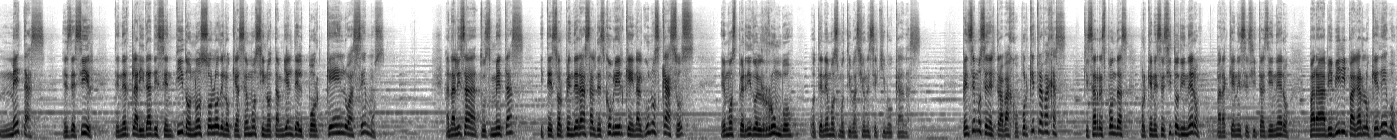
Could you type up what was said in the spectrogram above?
metas, es decir, tener claridad y sentido no solo de lo que hacemos, sino también del por qué lo hacemos. Analiza tus metas y te sorprenderás al descubrir que en algunos casos hemos perdido el rumbo o tenemos motivaciones equivocadas. Pensemos en el trabajo. ¿Por qué trabajas? Quizás respondas, porque necesito dinero. ¿Para qué necesitas dinero? Para vivir y pagar lo que debo.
